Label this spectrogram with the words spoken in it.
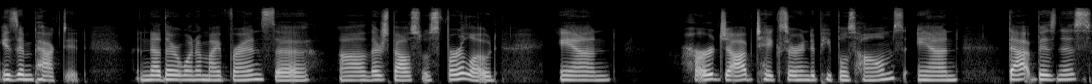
is impacted. Another one of my friends, uh, uh, their spouse was furloughed, and her job takes her into people's homes, and that business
